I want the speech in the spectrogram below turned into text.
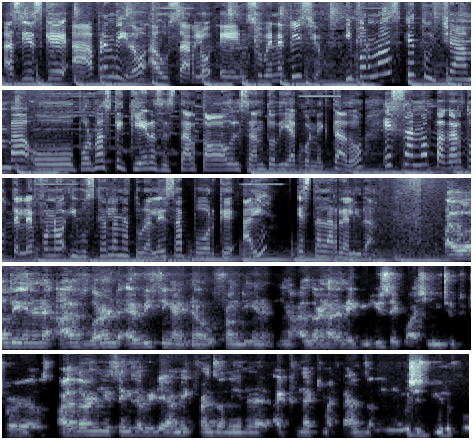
Así es que ha aprendido a usarlo en su beneficio. Y por más que tu chamba o por más que quieras estar todo el santo día conectado, es sano apagar tu teléfono y buscar la naturaleza porque ahí está la realidad. I love the internet. I've learned everything I know from the internet. You know, I learned how to make music watching YouTube tutorials. I learn new things every day. I make friends on the internet. I connect to my fans on the internet, which is beautiful.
